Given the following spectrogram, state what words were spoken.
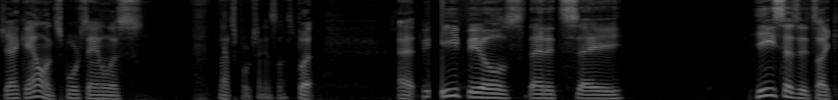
Jack Allen, sports analyst, not sports analyst, but at, he feels that it's a. He says it's like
